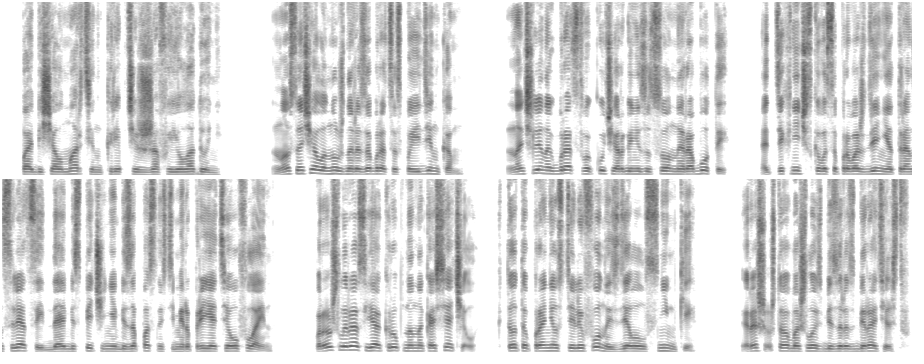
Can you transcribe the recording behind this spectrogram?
— пообещал Мартин, крепче сжав ее ладонь. «Но сначала нужно разобраться с поединком. На членах братства куча организационной работы, от технического сопровождения трансляций до обеспечения безопасности мероприятия офлайн. В прошлый раз я крупно накосячил. Кто-то пронес телефон и сделал снимки. Хорошо, что обошлось без разбирательств.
